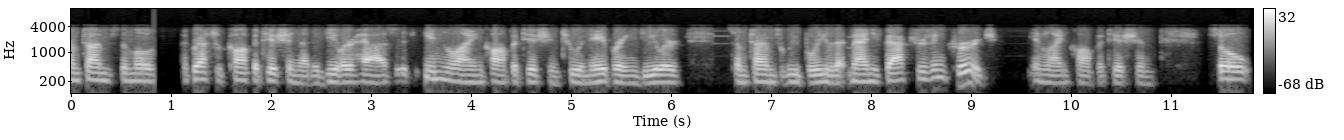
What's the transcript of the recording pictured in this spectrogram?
sometimes the most aggressive competition that a dealer has is inline competition to a neighboring dealer. Sometimes we believe that manufacturers encourage inline competition. So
